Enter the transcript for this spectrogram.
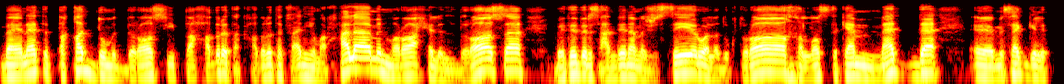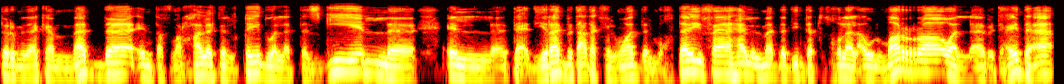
بيانات التقدم الدراسي بتاع حضرتك. حضرتك في أنهي مرحلة؟ من مراحل الدراسة بتدرس عندنا ماجستير ولا دكتوراه خلصت كام مادة؟ مسجل الترم ده كام مادة؟ انت في مرحلة القيد ولا التسجيل؟ التقديرات بتاعتك في المواد المختلفة هل المادة دي انت بتدخلها لأول مرة ولا بتعيدها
